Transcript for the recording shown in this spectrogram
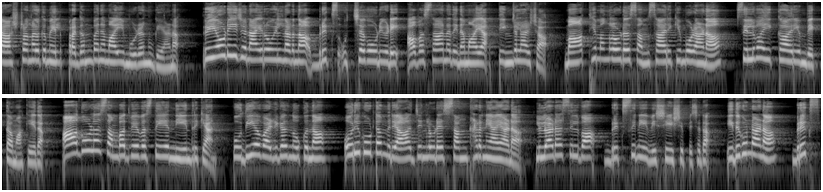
രാഷ്ട്രങ്ങൾക്ക് മേൽ പ്രകമ്പനമായി മുഴങ്ങുകയാണ്. റിയോഡി ജനൈറോയിൽ നടന്ന ബ്രിക്സ് ഉച്ചകോടിയുടെ അവസാന ദിനമായ തിങ്കളാഴ്ച മാധ്യമങ്ങളോട് സംസാരിക്കുമ്പോഴാണ് സിൽവ ഇക്കാര്യം വ്യക്തമാക്കിയത്. ആഗോള സമ്പദ്വ്യവസ്ഥയെ നിയന്ത്രിക്കാൻ പുതിയ വഴികൾ നോക്കുന്ന ഒരു കൂട്ടം രാജ്യങ്ങളുടെ സംഘടനയായാണ് ലുലാഡ സിൽവ ബ്രിക്സിനെ വിശേഷിപ്പിച്ചത്. ഇതുകൊണ്ടാണ് ബ്രിക്സ്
